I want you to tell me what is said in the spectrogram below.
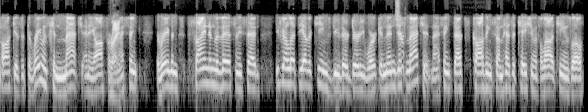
talk is that the Ravens can match any offer. Right. And I think the Ravens signed him with this and he said he's going to let the other teams do their dirty work and then just match it. And I think that's causing some hesitation with a lot of teams. Well,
